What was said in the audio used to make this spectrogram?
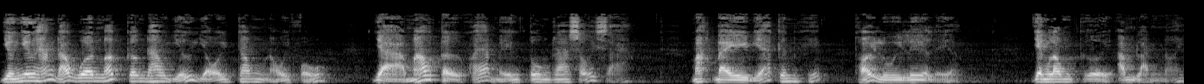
Dường như hắn đã quên mất cơn đau dữ dội trong nội phủ và máu từ khóe miệng tuôn ra xối xả. Mặt đầy vẻ kinh khiếp, thói lui lia lịa. Dân Long cười âm lạnh nói,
